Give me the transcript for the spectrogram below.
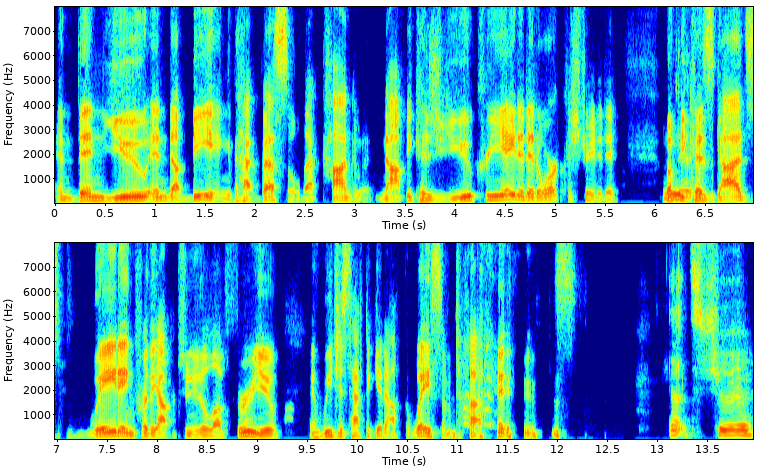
and then you end up being that vessel, that conduit, not because you created it, or orchestrated it, but yeah. because God's waiting for the opportunity to love through you. And we just have to get out the way sometimes. That's true.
